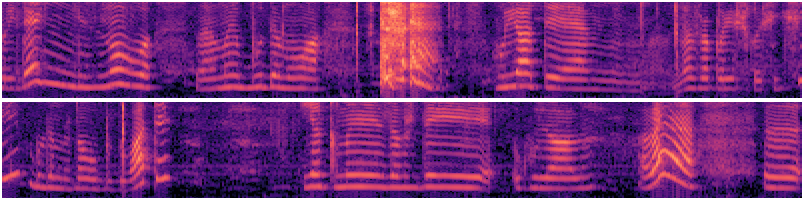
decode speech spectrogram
добрий день. І знову е, ми будемо гуляти ем, на Запорізькій Січі. Будемо знову будувати, як ми завжди гуляли. Але е,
